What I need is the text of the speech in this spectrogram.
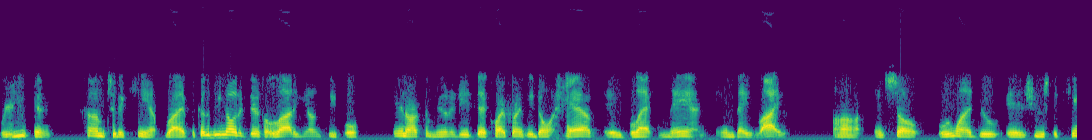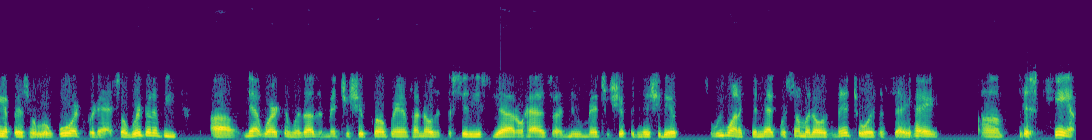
where you can come to the camp, right? Because we know that there's a lot of young people in our community that, quite frankly, don't have a black man in their life. Uh, and so, what we want to do is use the camp as a reward for that. So, we're going to be uh, networking with other mentorship programs. I know that the city of Seattle has a new mentorship initiative. So, we want to connect with some of those mentors and say, hey, um, this camp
